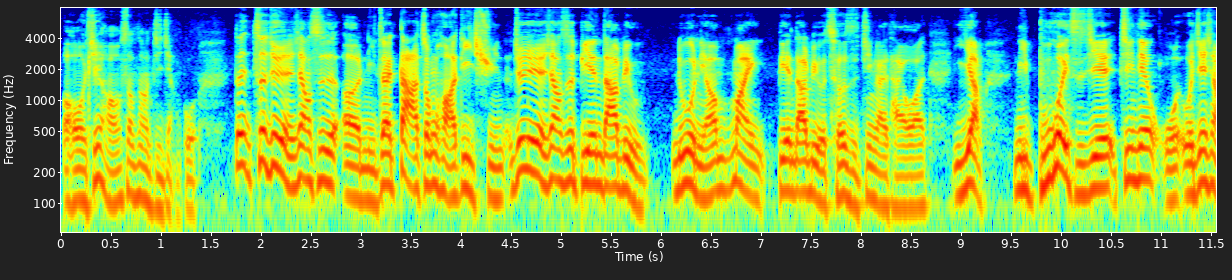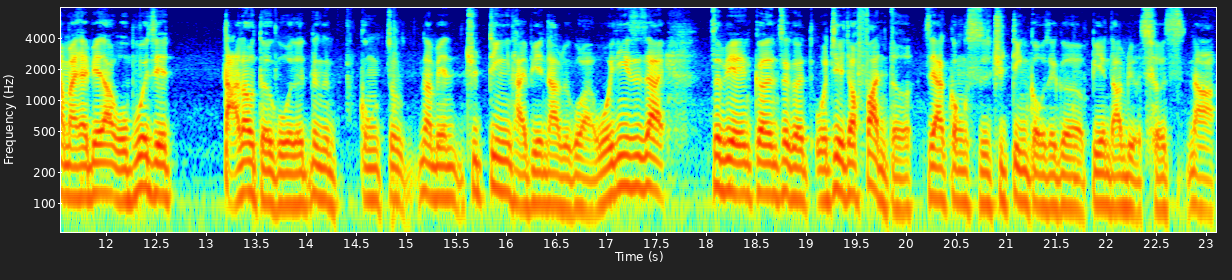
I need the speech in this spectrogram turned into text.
哦，我记得好像上上集讲过。但这就有点像是呃，你在大中华地区，就有点像是 BMW，如果你要卖 BMW 的车子进来台湾一样，你不会直接今天我我今天想买台 B N W，我不会直接。打到德国的那个工就那边去订一台 B N W 过来，我一定是在这边跟这个我记得叫范德这家公司去订购这个 B N W 的车子。那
